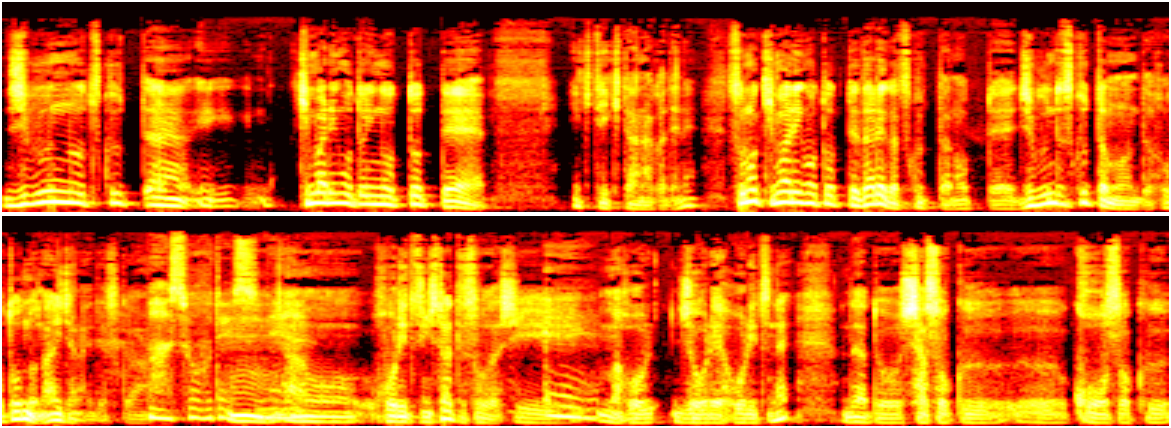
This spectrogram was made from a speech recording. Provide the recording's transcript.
自分の作った、決まり事にのっとって、生きてきた中でね、その決まり事って誰が作ったのって自分で作ったものなんてほとんどないじゃないですか。まあそうですね。うん、あの、法律にしたってそうだし、えー、まあ条例法律ね。で、あと、社則、拘束、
